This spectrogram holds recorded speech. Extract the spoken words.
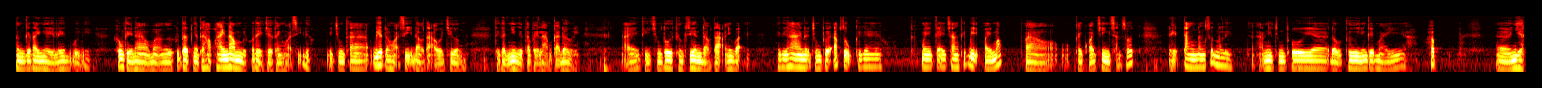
nâng cái tay nghề lên. Bởi vì không thể nào mà người khuyết tật người ta học 2 năm để có thể trở thành họa sĩ được. Vì chúng ta biết là họa sĩ đào tạo ở trường thì gần như người ta phải làm cả đời. Đấy thì chúng tôi thường xuyên đào tạo như vậy. Cái thứ hai nữa chúng tôi áp dụng cái, cái các mấy cái trang thiết bị máy móc vào cái quá trình sản xuất để tăng năng suất nó lên. Chẳng hạn như chúng tôi à, đầu tư những cái máy hấp uh, nhiệt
